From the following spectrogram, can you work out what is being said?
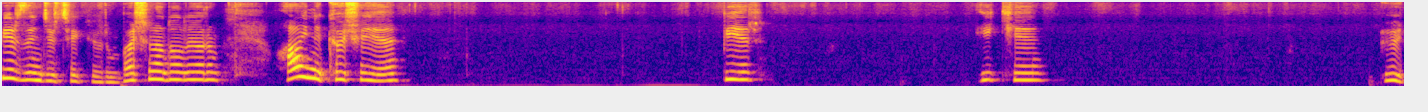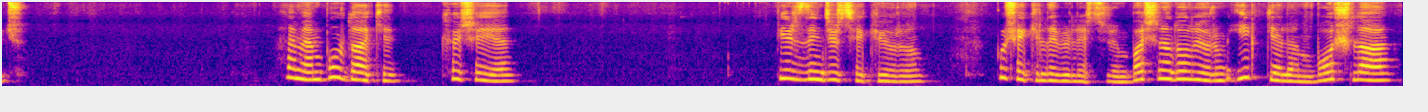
Bir zincir çekiyorum. Başına doluyorum. Aynı köşeye bir iki üç hemen buradaki köşeye bir zincir çekiyorum. Bu şekilde birleştiriyorum. Başına doluyorum. İlk gelen boşluğa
